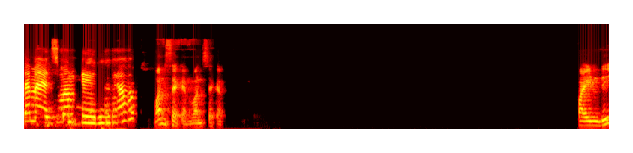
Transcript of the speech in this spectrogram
the maximum area. One second one second find the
